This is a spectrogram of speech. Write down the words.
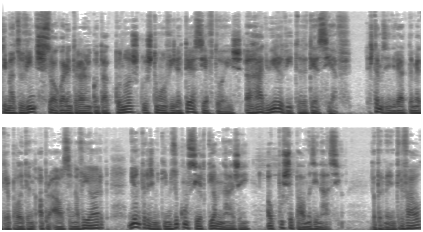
Estimados ouvintes, só agora entraram em contato connosco, estão a ouvir a TSF2, a rádio erudita da TSF. Estamos em direto da Metropolitan Opera House em Nova York, de onde transmitimos o concerto de homenagem ao Puxa Palmas Inácio. É o primeiro intervalo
